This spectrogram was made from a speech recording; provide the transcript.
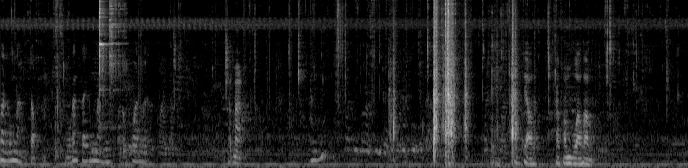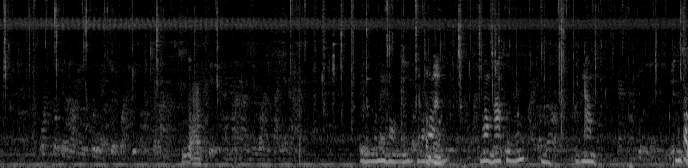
มันลงน้ำจับตั้งใจลงน้ำเอาควันเลยครับมากเดี๋ยวทำความบัวความนี่ก่อนครับ อืมมันไม่ห้องนี้ ครับผมเอง ห้องหาคูมันอืมติดน้ำมันจับ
